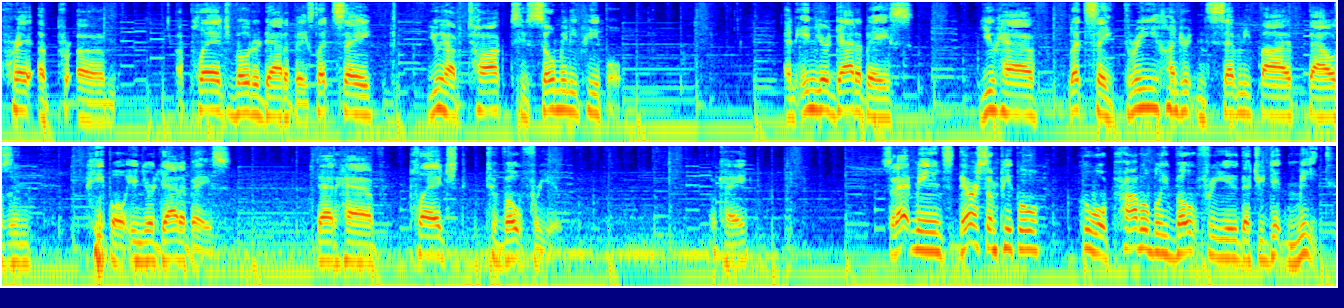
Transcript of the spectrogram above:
pre, a, um, a pledge voter database, let's say you have talked to so many people, and in your database, you have, let's say, 375,000 people in your database that have pledged to vote for you. Okay? So that means there are some people who will probably vote for you that you didn't meet.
